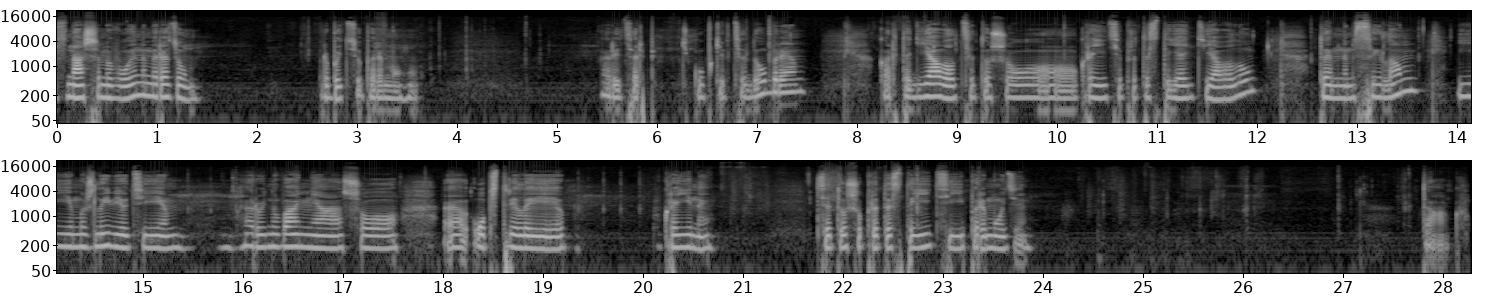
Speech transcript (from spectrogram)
з нашими воїнами разом робити цю перемогу. Рицар Кубків це добре. Карта дьявол це то, що українці протистоять дьяволу, темним силам. І можливі оці руйнування, що е, обстріли України. Це то, що протистоїть цій перемозі. Так,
